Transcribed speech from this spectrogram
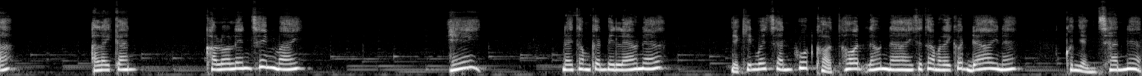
อะอะไรกันเขาล้อเล่นใช่ไหม เฮ้ยนายทำเกินไปแล้วนะ อย่าคิดว่าฉันพูดขอโทษแล้วนายจะทำอะไรก็ได้นะ คนอย่างฉันเนี่ย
